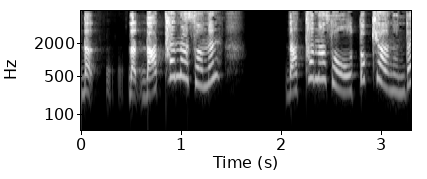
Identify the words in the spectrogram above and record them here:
나, 나, 나타나서는? 나타나서 어떻게 하는데?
